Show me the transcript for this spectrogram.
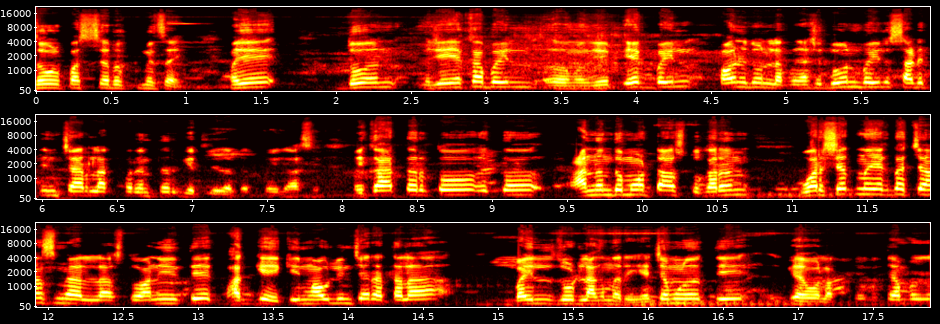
जवळपासच्या रकमेचा आहे. म्हणजे दोन म्हणजे एका बैल म्हणजे एक बैल पावणे दोन लाख म्हणजे असे दोन बैल साडेतीन चार लाख पर्यंत घेतले जातात बैल असे. का तर तो एक आनंद मोठा असतो कारण वर्षातनं एकदा चान्स मिळालेला असतो आणि ते एक भाग्य आहे की माऊलींच्या रथाला बैल जोड लागणार आहे. ह्याच्यामुळं ते घ्यावं लागतं. त्यामुळे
